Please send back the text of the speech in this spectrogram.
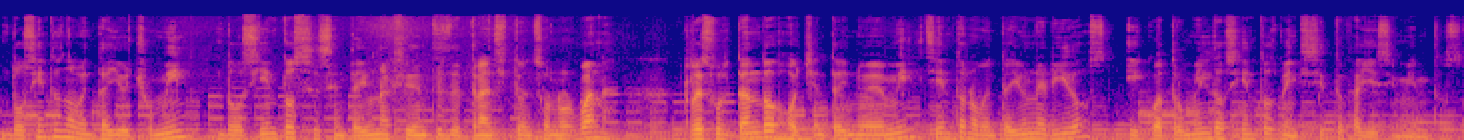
298.261 accidentes de tránsito en zona urbana, resultando 89.191 heridos y 4.227 fallecimientos,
